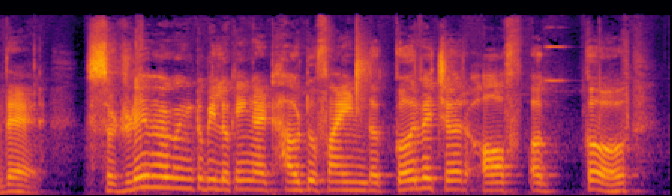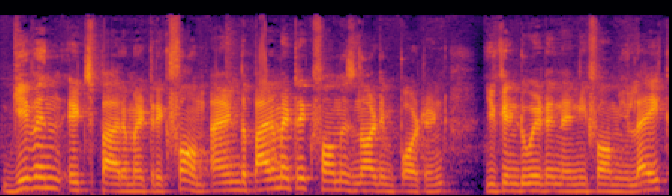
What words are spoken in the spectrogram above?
there. So today we are going to be looking at how to find the curvature of a curve given its parametric form and the parametric form is not important. You can do it in any form you like.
